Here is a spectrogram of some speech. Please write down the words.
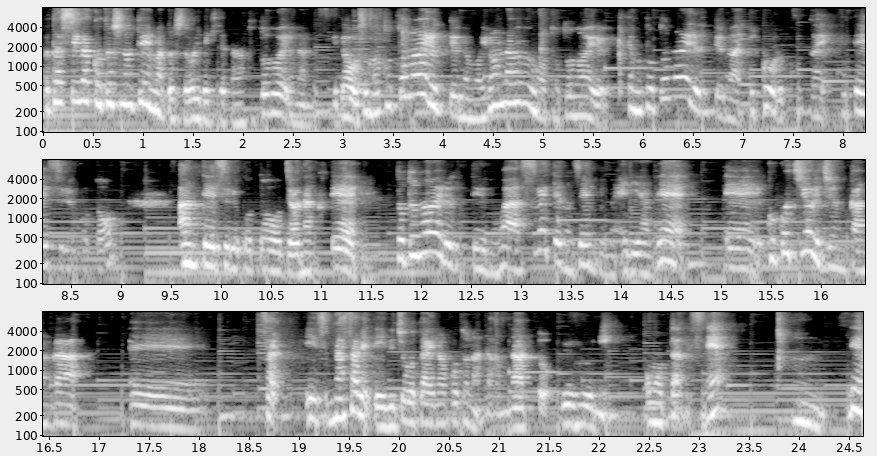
私が今年のテーマとして降りてきてたのは「整える」なんですけどその「整える」っていうのもいろんな部分を整える。でも「整える」っていうのはイコール固定固定すること安定することじゃなくて整えるっていうのは全ての全部のエリアで、えー、心地よい循環が、えー、なされている状態のことなんだろうなというふうに思ったんですね。うん、で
